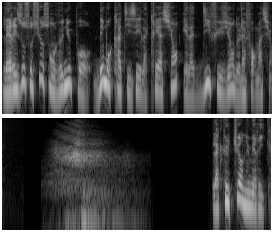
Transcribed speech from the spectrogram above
les réseaux sociaux sont venus pour démocratiser la création et la diffusion de l'information. La culture numérique.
